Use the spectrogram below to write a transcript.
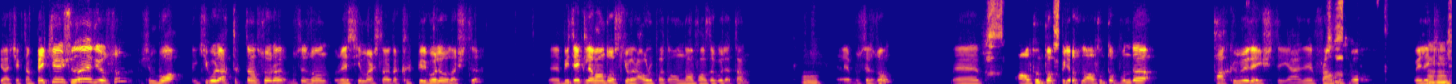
Gerçekten. Peki şuna ne diyorsun? Şimdi bu iki gol attıktan sonra bu sezon resmi maçlarda 41 gole ulaştı. Ee, bir tek Lewandowski var Avrupa'da ondan fazla gol atan ee, bu sezon. Ee, altın top biliyorsun altın topun da takvimi değişti. Yani Fransız futbol Veleki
